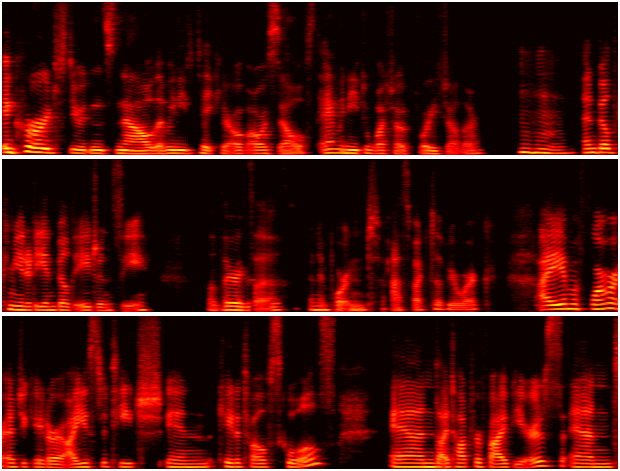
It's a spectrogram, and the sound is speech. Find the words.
encourage students now that we need to take care of ourselves and we need to watch out for each other. Mm-hmm. And build community and build agency. I think Very that's a, an important aspect of your work. I am a former educator. I used to teach in K to 12 schools and I taught for five years. And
